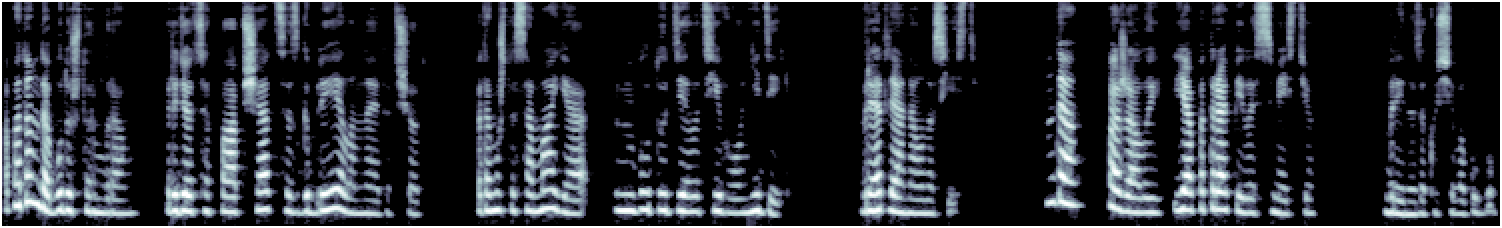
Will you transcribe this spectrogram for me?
а потом добуду штормграмм. Придется пообщаться с Габриэлом на этот счет, потому что сама я буду делать его неделю. Вряд ли она у нас есть». «Да, пожалуй, я поторопилась с местью», — Брина закусила губу.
